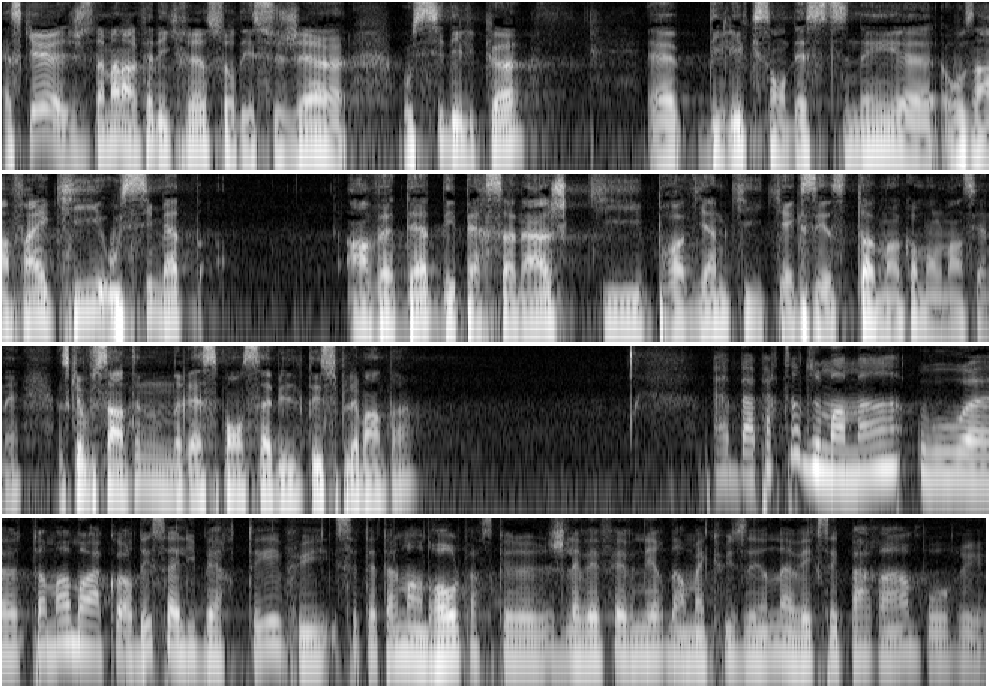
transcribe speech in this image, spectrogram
Est-ce que, justement, dans le fait d'écrire sur des sujets euh, aussi délicats, euh, des livres qui sont destinés aux enfants et qui aussi mettent en vedette des personnages qui proviennent, qui, qui existent, Thomas, comme on le mentionnait, est-ce que vous sentez une responsabilité supplémentaire? Euh, ben, à partir du moment où euh, Thomas m'a accordé sa liberté, puis c'était tellement drôle parce que je l'avais fait venir dans ma cuisine avec ses parents pour lui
